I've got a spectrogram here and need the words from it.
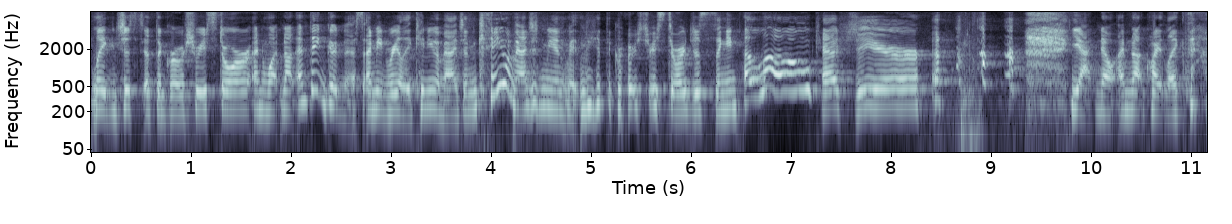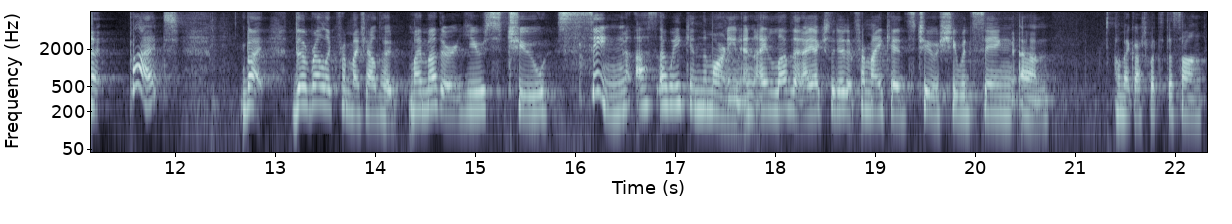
like just at the grocery store and whatnot. And thank goodness. I mean, really, can you imagine? Can you imagine me, me at the grocery store just singing, "Hello, cashier"? yeah, no, I'm not quite like that, but. But the relic from my childhood, my mother used to sing us awake in the morning, and I love that. I actually did it for my kids too. She would sing. Um, oh my gosh, what's the song?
